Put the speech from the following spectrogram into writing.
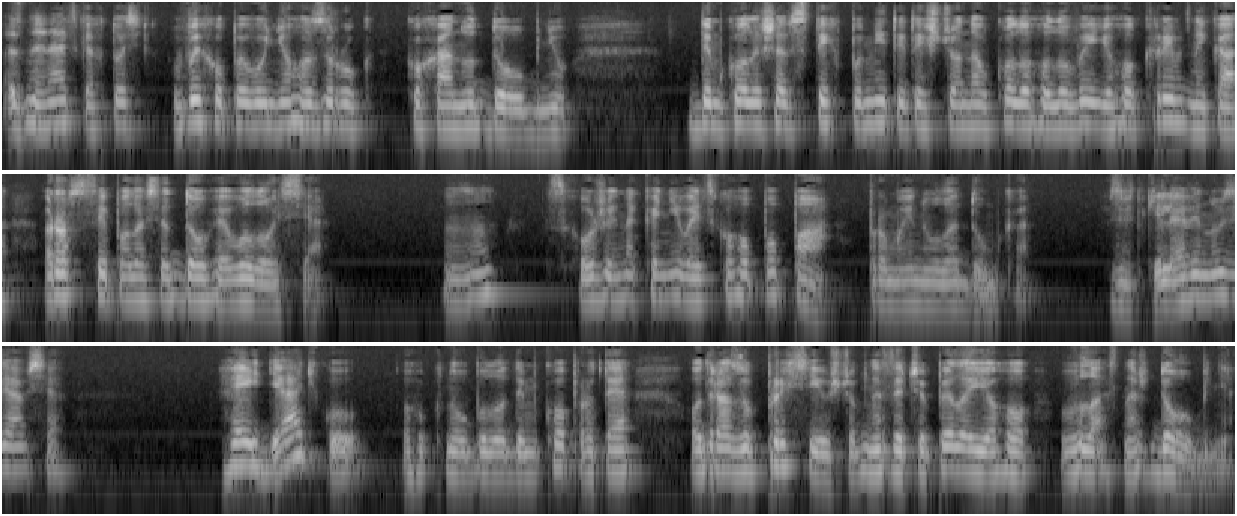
Зненацька хтось вихопив у нього з рук кохану довбню. Димко лише встиг помітити, що навколо голови його кривдника розсипалося довге волосся. Схожий на канівецького попа, промайнула думка. Звідкиля він узявся? Гей, дядьку. гукнув було Димко, проте одразу присів, щоб не зачепила його власна ж довбня.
